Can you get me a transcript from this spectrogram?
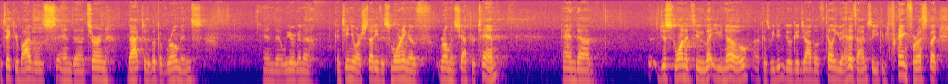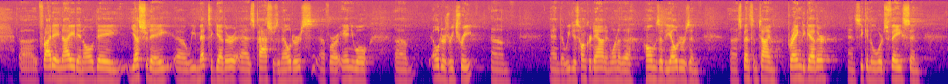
We'll take your Bibles and uh, turn back to the book of Romans. And uh, we are going to continue our study this morning of Romans chapter 10. And uh, just wanted to let you know, because uh, we didn't do a good job of telling you ahead of time so you could be praying for us, but uh, Friday night and all day yesterday, uh, we met together as pastors and elders for our annual um, elders retreat. Um, and uh, we just hunker down in one of the homes of the elders and uh, spent some time praying together and seeking the Lord's face and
